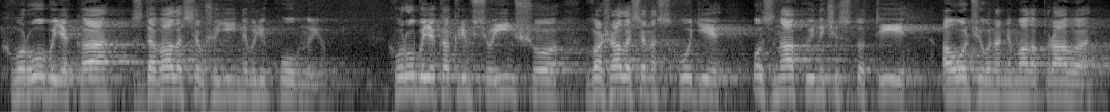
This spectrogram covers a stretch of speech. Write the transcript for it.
хвороби, яка здавалася вже їй невиліковною. Хвороба, яка, крім всього іншого, вважалася на сході ознакою нечистоти, а отже, вона не мала права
